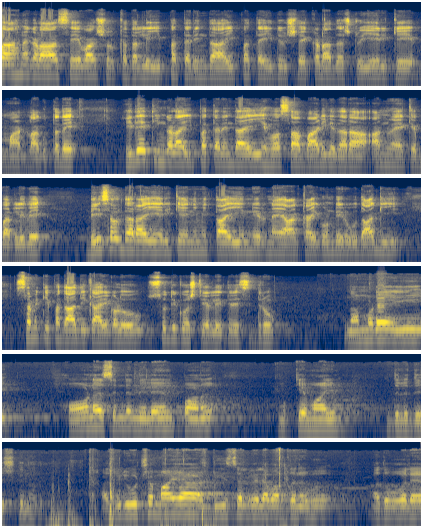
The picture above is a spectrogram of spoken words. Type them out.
ವಾಹನಗಳ ಸೇವಾ ಶುಲ್ಕದಲ್ಲಿ ಇಪ್ಪತ್ತರಿಂದ ಇಪ್ಪತ್ತೈದು ಶೇಕಡಾದಷ್ಟು ಏರಿಕೆ ಮಾಡಲಾಗುತ್ತದೆ. ಇದೇ ತಿಂಗಳ ಇಪ್ಪತ್ತರಿಂದ ಈ ಹೊಸ ಬಾಡಿಗೆ ದರ ಅನ್ವಯಕ್ಕೆ ಬರಲಿವೆ. ಡೀಸೆಲ್ ದರ ಏರಿಕೆ ನಿಮಿತ್ತ ಈ ನಿರ್ಣಯ ಕೈಗೊಂಡಿರುವುದಾಗಿ ಸಮಿತಿ ಪದಾಧಿಕಾರಿಗಳು ಸುದ್ದಿಗೋಷ್ಠಿಯಲ್ಲಿ ತಿಳಿಸಿದರು. നമ്മുടെ ഈ ഓണേഴ്സിൻ്റെ നിലനിൽപ്പാണ് മുഖ്യമായും ഇതിലുദ്ദേശിക്കുന്നത് അതിരൂക്ഷമായ ಡೀಸೆಲ್ ಬೆಲೆ ವರ್ಧನವು അതുപോലെ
